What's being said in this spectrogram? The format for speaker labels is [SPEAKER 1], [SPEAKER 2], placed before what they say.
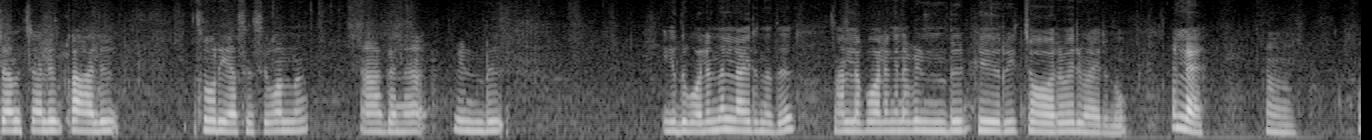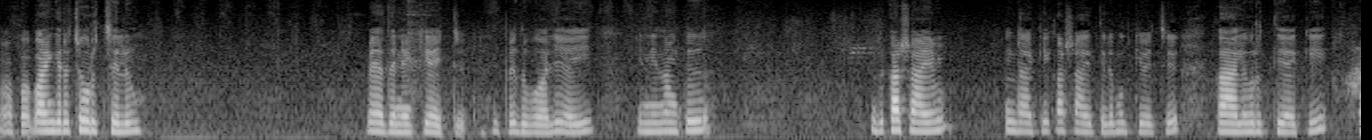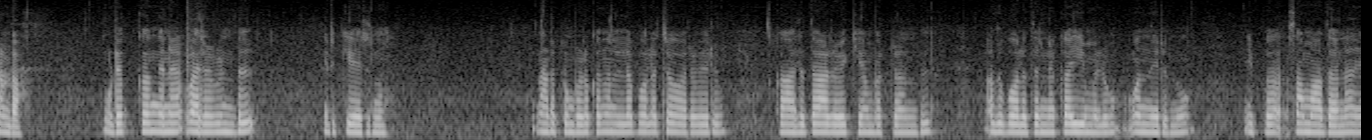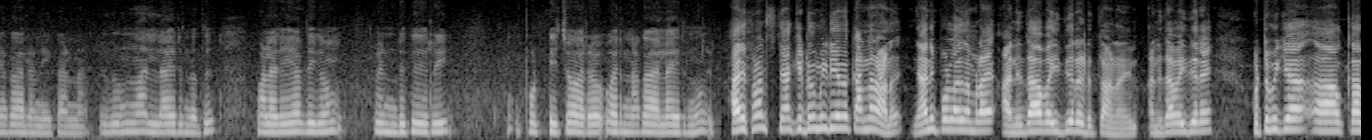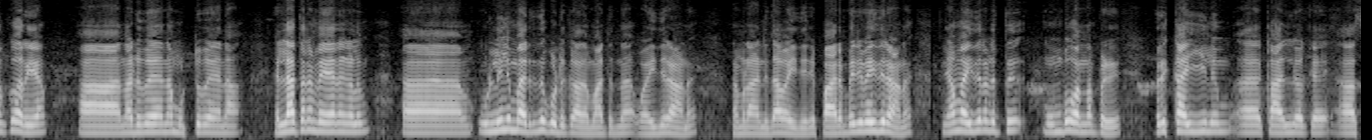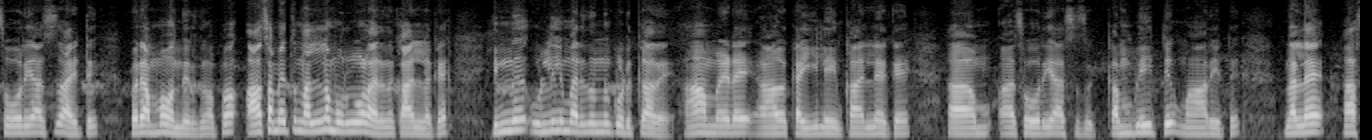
[SPEAKER 1] എന്താന്ന് വെച്ചാൽ കാൽ സോറിയാസിസ് വന്ന് ആകനെ വിണ്ട്. ഇതുപോലെ ഒന്നല്ലായിരുന്നത് നല്ല പോലെ ഇങ്ങനെ വിണ്ട് കീറി ചോര വരുമായിരുന്നു. അല്ലേ? ആ. അപ്പോൾ ഭയങ്കര ചൊറിച്ചലും വേദനയൊക്കെ ആയിട്ട് ഇപ്പം ഇതുപോലെയായി. ഇനി നമുക്ക് ഇത് കഷായം ഉണ്ടാക്കി കഷായത്തിൽ മുക്കി വെച്ച് കാൽ വൃത്തിയാക്കി കണ്ടോ? ഇവിടെയൊക്കെ ഇങ്ങനെ വരവുണ്ട്. ഇരിക്കുകയായിരുന്നു നടക്കുമ്പോഴൊക്കെ നല്ല പോലെ ചോര വരും. കാൽ താഴെ വയ്ക്കാൻ പറ്റാണ്ട് അതുപോലെ തന്നെ കയ്യുമ്മലും വന്നിരുന്നു. ഇപ്പം സമാധാനമായ കാലാണ് ഈ കാണുന്നത് ഇതൊന്നും അല്ലായിരുന്നത് വളരെയധികം വിണ്ട് കീറി പൊട്ടി ചോര വരുന്ന കാലമായിരുന്നു
[SPEAKER 2] ഹായ് ഫ്രണ്ട്സ് ഞാൻ കിഡു മീഡിയ എന്ന കണ്ണനാണ്. ഞാനിപ്പോൾ ഉള്ളത് നമ്മുടെ അനിതാ വൈദ്യർ അടുത്താണ്. അനിതാ വൈദ്യരെ ഒട്ടുമിക്ക ആൾക്കാർക്കും അറിയാം. നടുവേദന മുട്ടുവേദന എല്ലാത്തരം വേദനകളും ഉള്ളിൽ മരുന്ന് കൊടുക്കാതെ മാറ്റുന്ന വൈദ്യരാണ് നമ്മുടെ അനിതാ വൈദ്യർ പാരമ്പര്യ വൈദ്യരാണ്. ഞാൻ വൈദ്യരടുത്ത് മുമ്പ് വന്നപ്പോൾ ഒരു കയ്യിലും കാലിലുമൊക്കെ സോറിയാസിസ് ആയിട്ട് ഒരമ്മ വന്നിരുന്നു. അപ്പോൾ ആ സമയത്ത് നല്ല മുറിവുകളായിരുന്നു കാലിലൊക്കെ. ഇന്ന് ഉള്ളിൽ മരുന്നൊന്നും കൊടുക്കാതെ ആ അമ്മയുടെ ആ കയ്യിലെയും കാലിലെയൊക്കെ സോറിയാസിസ് കംപ്ലീറ്റ് മാറിയിട്ട് നല്ല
